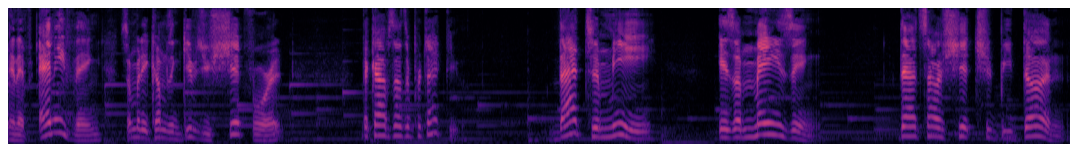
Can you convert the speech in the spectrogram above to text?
and if anything, somebody comes and gives you shit for it, the cops have to protect you. That to me is amazing. That's how shit should be done.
